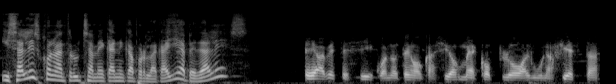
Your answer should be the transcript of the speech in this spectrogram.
¿Y sales con la trucha mecánica por la calle a pedales? Eh, a veces sí, cuando tengo ocasión me acoplo a alguna fiesta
